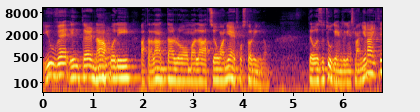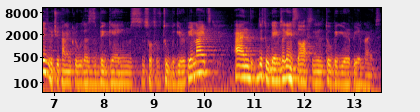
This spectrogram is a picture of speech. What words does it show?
Juve, Inter, mm-hmm. Napoli, Atalanta, Roma, Lazio. One year it was Torino. There was the two games against Man United, which you can include as big games, sort of two big European nights, and the two games against Arsenal, two big European nights.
